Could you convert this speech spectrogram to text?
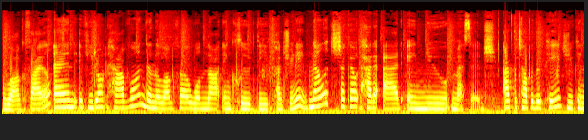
log file and if you don't have one then the log file will not include the country name. Now let's check out how to add a new message. At the top of the page you can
